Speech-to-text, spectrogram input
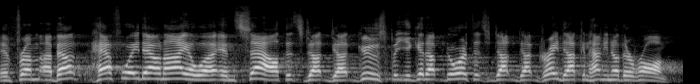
And from about halfway down Iowa and south, it's duck, duck, goose. But you get up north, it's duck, duck, gray duck. And how do you know they're wrong?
